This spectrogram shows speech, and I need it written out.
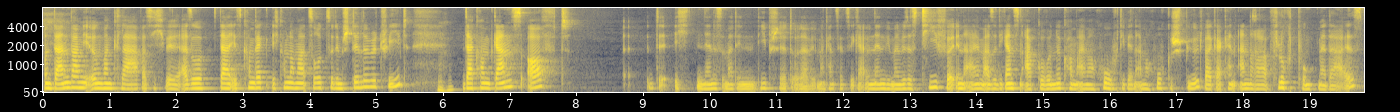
Und dann war mir irgendwann klar, was ich will. Also da jetzt komm weg, ich komme nochmal zurück zu dem stille Retreat. Mhm. Da kommt ganz oft, äh, ich nenne es immer den Deep Shit oder man kann es jetzt egal nennen, wie man will, das Tiefe in einem, also die ganzen Abgründe kommen einmal hoch, die werden einmal hochgespült, weil gar kein anderer Fluchtpunkt mehr da ist.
